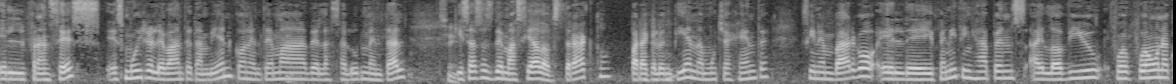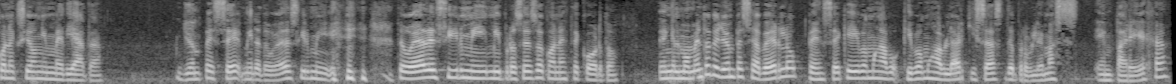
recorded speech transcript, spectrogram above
el francés es muy relevante también con el tema de la salud mental. Quizás es demasiado abstracto para que lo entienda mucha gente. Sin embargo, el de If Anything Happens, I Love You fue, fue una conexión inmediata. Yo empecé, mira, te voy a decir mi, te voy a decir mi, mi proceso con este corto. En el momento que yo empecé a verlo, pensé que íbamos a, que íbamos a hablar quizás de problemas en pareja,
